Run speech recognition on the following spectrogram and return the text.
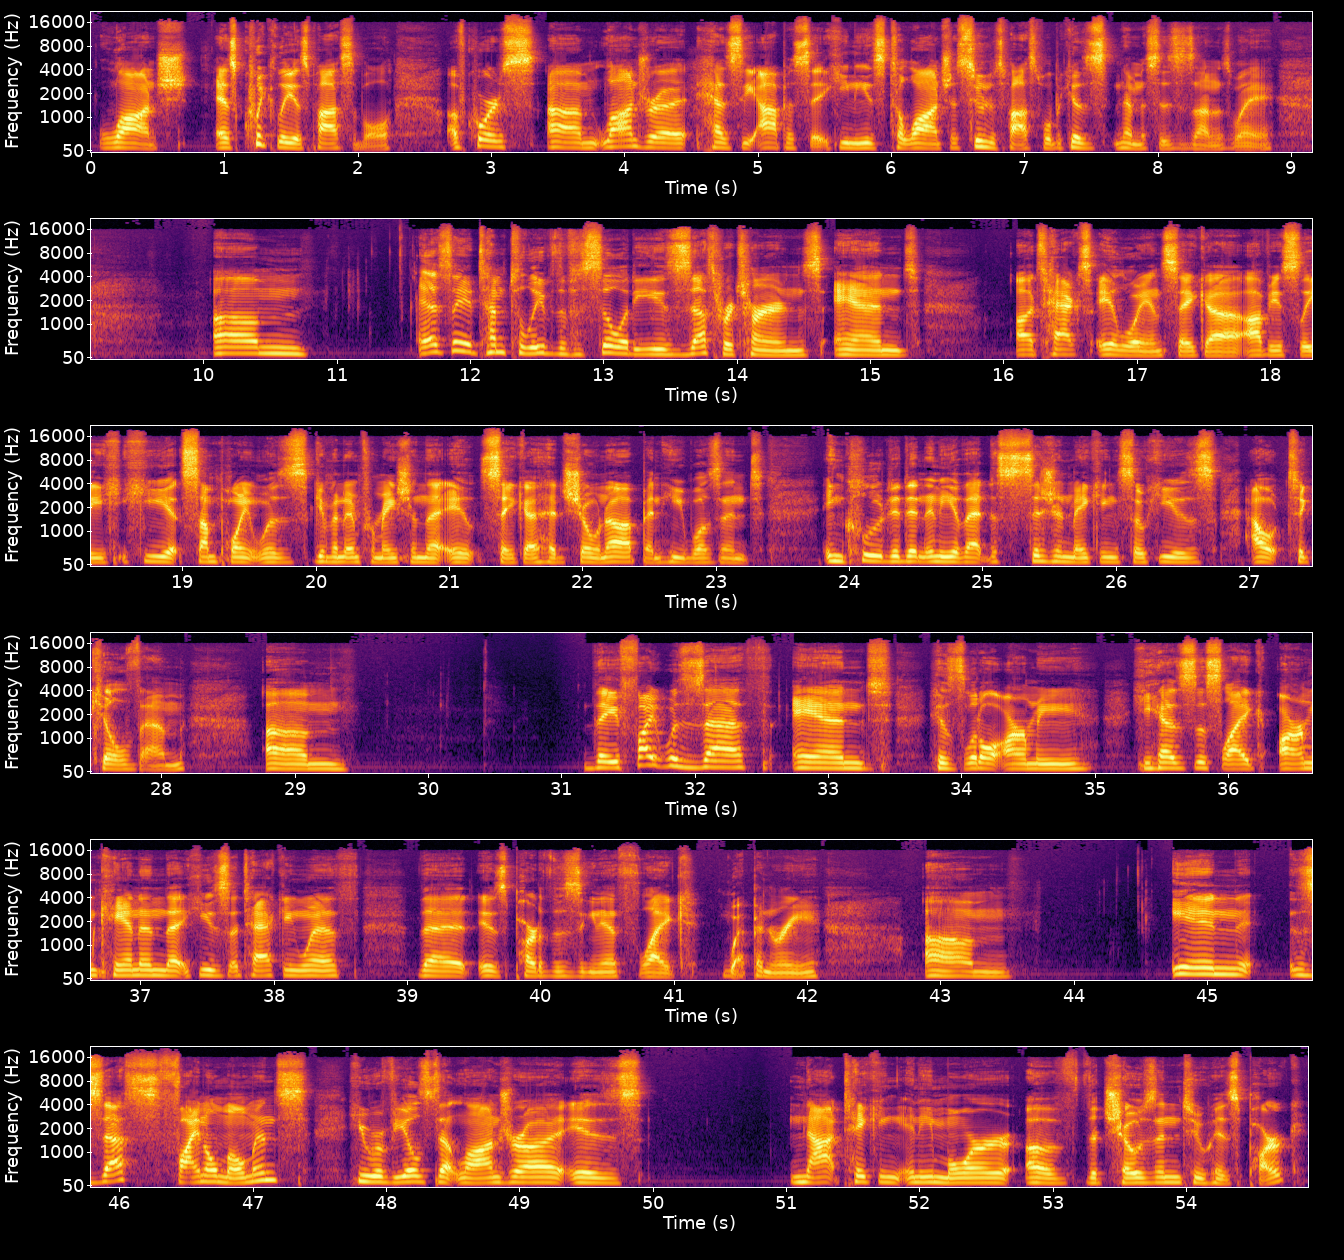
launch as quickly as possible. Of course, um, Landra has the opposite. He needs to launch as soon as possible because Nemesis is on his way. Um, as they attempt to leave the facility, Zeth returns and attacks Aloy and Seyka. Obviously, he at some point was given information that A- Seyka had shown up and he wasn't included in any of that decision making, so he is out to kill them. Um, they fight with Zeth and his little army. He has this like arm cannon that he's attacking with that is part of the Zenith like weaponry. Um in Zeth's final moments, he reveals that Landra is not taking any more of the chosen to his park.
